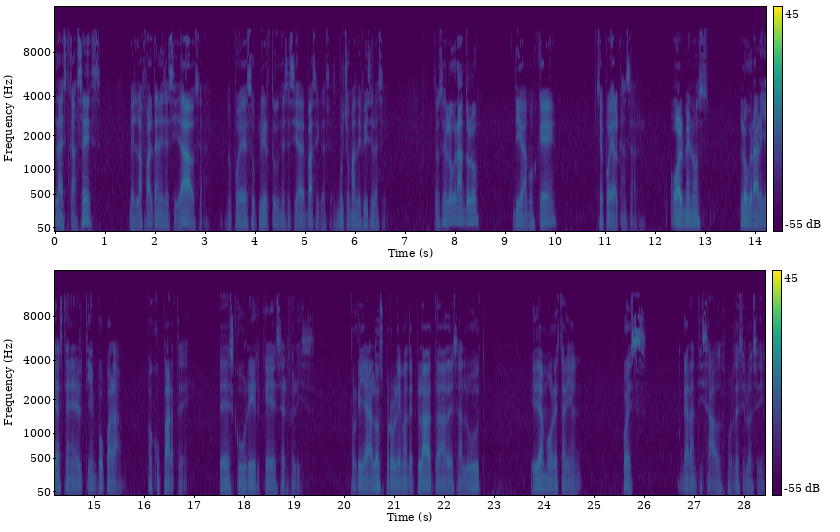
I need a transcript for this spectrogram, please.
la escasez, ves la falta de necesidad, o sea, no puedes suplir tus necesidades básicas, es mucho más difícil así. Entonces lográndolo, digamos que se puede alcanzar, o al menos lograrías tener el tiempo para ocuparte de descubrir qué es ser feliz. Porque ya los problemas de plata, de salud y de amor estarían pues garantizados, por decirlo así,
